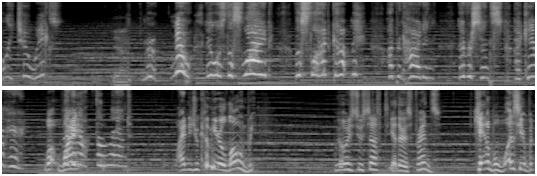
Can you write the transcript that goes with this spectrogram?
Only two weeks? Yeah. No, it was the slide. The slide got me. I've been hiding ever since I came here. What? Why? off the land. Why did you come here alone? We we always do stuff together as friends. Cannibal was here, but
